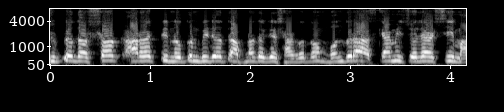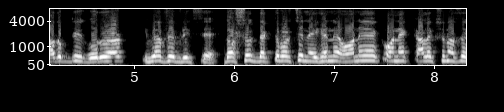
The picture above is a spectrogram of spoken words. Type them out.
সুপ্রিয় দর্শক। আরও একটি নতুন ভিডিওতে আপনাদেরকে স্বাগতম। বন্ধুরা আজকে আমি চলে আসছি মাধবদী গরুয়ার ইভা ফেব্রিক্সে দর্শক দেখতে পাচ্ছেন এখানে অনেক অনেক কালেকশন আছে।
